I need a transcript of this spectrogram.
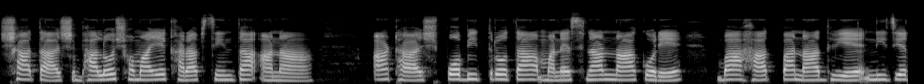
সাতাশ, ভালো সময়ে খারাপ চিন্তা আনা। আঠাশ, পবিত্রতা মানে স্নান না করে বা হাত পা না ধুয়ে নিজের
